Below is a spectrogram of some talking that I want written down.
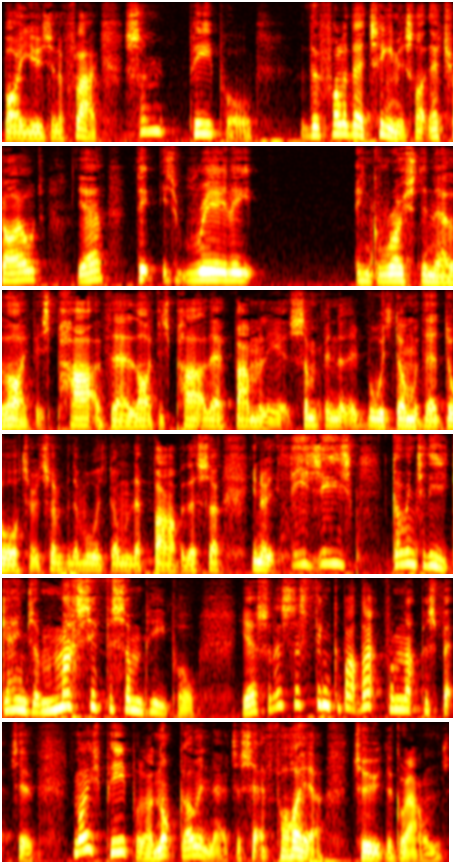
by using a flag. Some people they follow their team. It's like their child. Yeah, it's really engrossed in their life. It's part of their life. It's part of their family. It's something that they've always done with their daughter. It's something they've always done with their father, their son. You know, these, these going to these games are massive for some people. Yeah, so let's just think about that from that perspective. Most people are not going there to set fire to the ground.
